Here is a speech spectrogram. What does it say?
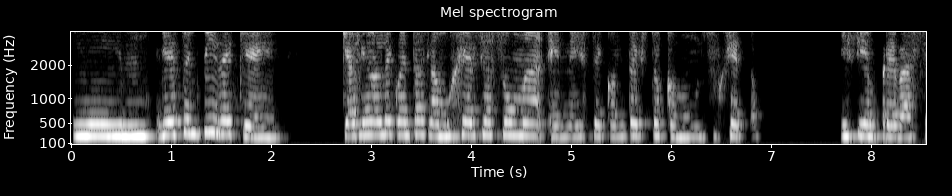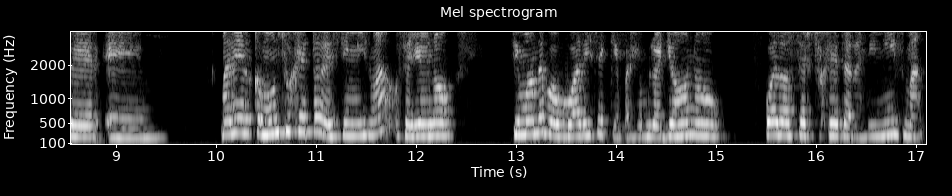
Y, esto impide que, que, al final de cuentas la mujer se asuma en este contexto como un sujeto y siempre va a ser, eh, más bien como un sujeto de sí misma. O sea, yo no, Simón de Beauvoir dice que, por ejemplo, yo no puedo ser sujeta de mí misma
